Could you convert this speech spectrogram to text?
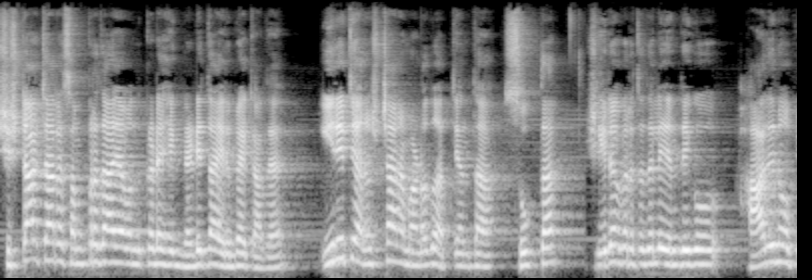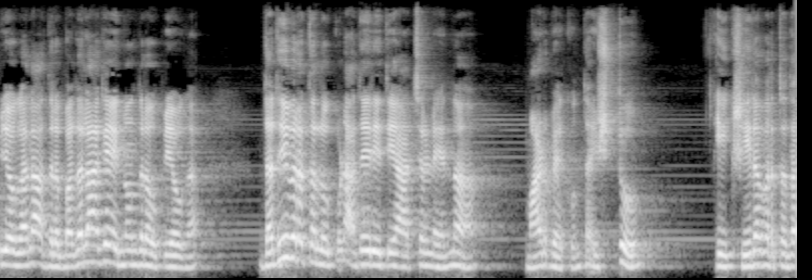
ಶಿಷ್ಟಾಚಾರ ಸಂಪ್ರದಾಯ ಒಂದು ಕಡೆ ಹೀಗೆ ನಡೀತಾ ಇರಬೇಕಾದ್ರೆ ಈ ರೀತಿ ಅನುಷ್ಠಾನ ಮಾಡೋದು ಅತ್ಯಂತ ಸೂಕ್ತ. ಕ್ಷೀರವ್ರತದಲ್ಲಿ ಎಂದಿಗೂ ಹಾಲಿನ ಉಪಯೋಗ ಅಲ್ಲ, ಅದರ ಬದಲಾಗೆ ಇನ್ನೊಂದರ ಉಪಯೋಗ. ದಧಿವ್ರತಲ್ಲೂ ಕೂಡ ಅದೇ ರೀತಿಯ ಆಚರಣೆಯನ್ನ ಮಾಡಬೇಕು ಅಂತ ಇಷ್ಟು ಈ ಕ್ಷೀರವ್ರತದ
